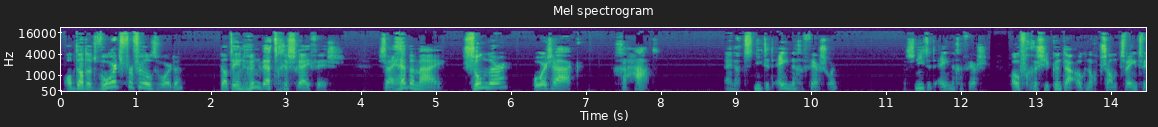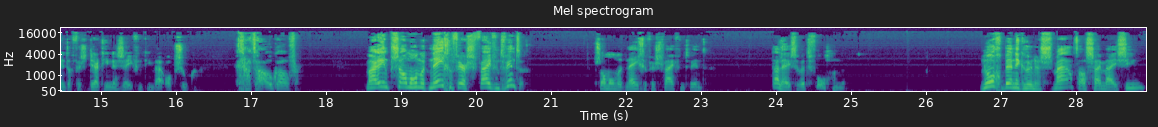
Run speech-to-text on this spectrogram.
opdat het woord vervuld worden dat in hun wet geschreven is. Zij hebben mij zonder oorzaak gehaat. En dat is niet het enige vers hoor. Dat is niet het enige vers. Overigens, je kunt daar ook nog Psalm 22, vers 13 en 17 bij opzoeken. Gaat daar ook over. Maar in Psalm 109, vers 25. Psalm 109, vers 25. Daar lezen we het volgende. Nog ben ik hun een smaad als zij mij zien,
